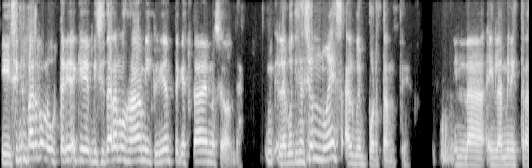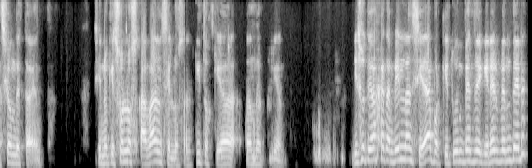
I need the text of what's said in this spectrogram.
Y sin embargo, me gustaría que visitáramos a mi cliente que está en no sé dónde. La cotización no es algo importante en la, en la administración de esta venta sino que son los avances, los saltitos que va dando el cliente. Y eso te baja también la ansiedad, porque tú en vez de querer vender,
